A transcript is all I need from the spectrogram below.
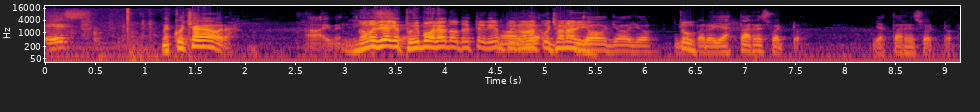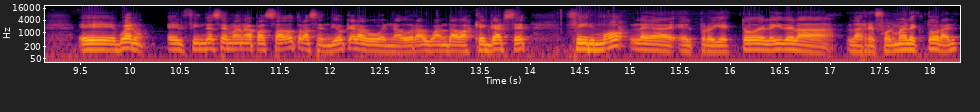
es. ¿Me escuchan ahora? Ay, No me digas que estuvimos hablando todo este tiempo y no lo escuchó nadie. Yo, yo, yo, pero ya está resuelto. Ya está resuelto. Eh, bueno, el fin de semana pasado trascendió que la gobernadora Wanda Vázquez Garcet firmó la- el proyecto de ley de la, la reforma electoral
